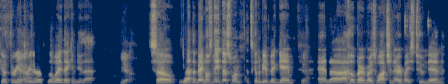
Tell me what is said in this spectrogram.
Go three yeah. and three the rest of the way. They can do that. Yeah. So yeah, the Bengals need this one. It's going to be a big game. Yeah. And uh, I hope everybody's watching. Everybody's tuned in.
